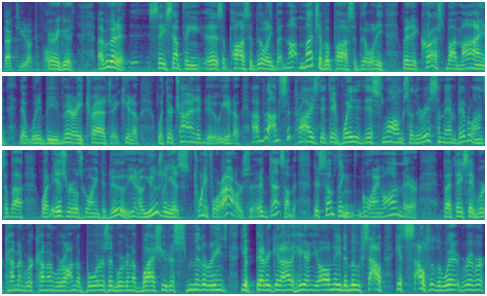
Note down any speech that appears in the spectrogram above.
back to you, Dr. Paul. Very good. I'm going to say something as a possibility, but not much of a possibility, but it crossed my mind that would be very tragic. You know, what they're trying to do, you know, I'm, I'm surprised that they've waited this long, so there is some ambivalence about what Israel's going to do. You know, usually it's 24 hours. They've done something. There's something going on there. But they said, we're coming, we're coming, we're on the borders, and we're going to blast you to smithereens. You better get out of here, and you all need to move south, get south of the river.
